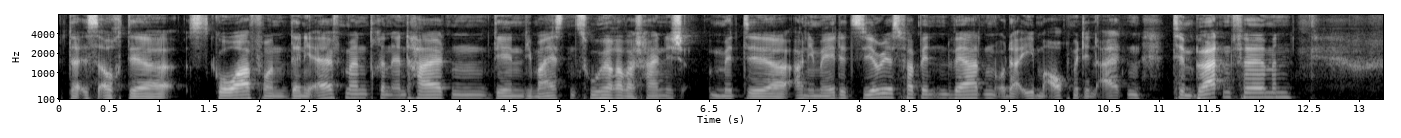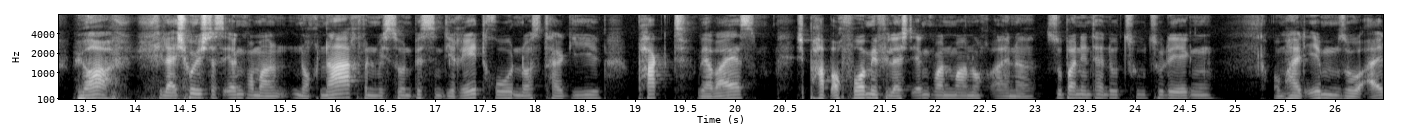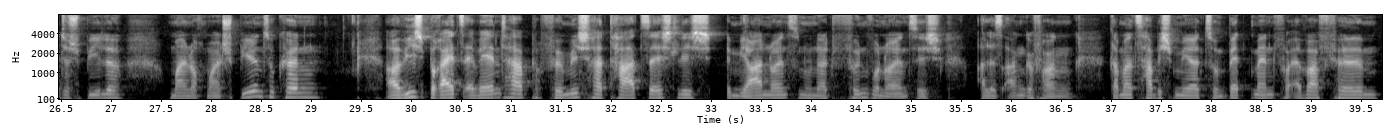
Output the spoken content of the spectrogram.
Da ist auch der Score von Danny Elfman drin enthalten, den die meisten Zuhörer wahrscheinlich mit der Animated Series verbinden werden oder eben auch mit den alten Tim Burton-Filmen. Ja, vielleicht hole ich das irgendwann mal noch nach, wenn mich so ein bisschen die Retro-Nostalgie packt. Wer weiß. Ich habe auch vor mir, vielleicht irgendwann mal noch eine Super Nintendo zuzulegen, um halt eben so alte Spiele mal nochmal spielen zu können. Aber wie ich bereits erwähnt habe, für mich hat tatsächlich im Jahr 1995 alles angefangen. Damals habe ich mir zum Batman Forever Film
